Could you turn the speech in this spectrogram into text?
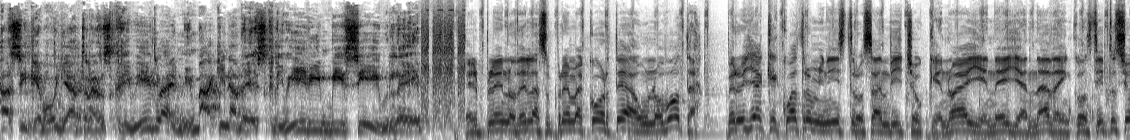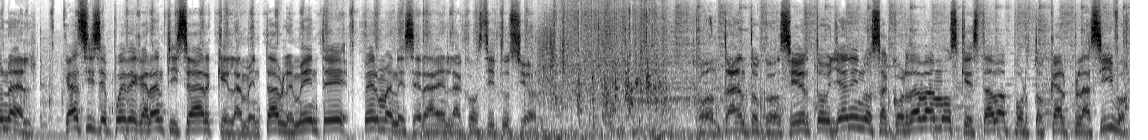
así que voy a transcribirla en mi máquina de escribir invisible. El Pleno de la Suprema Corte aún no vota, pero ya que cuatro ministros han dicho que no hay en ella nada inconstitucional, casi se puede garantizar que lamentablemente permanecerá en la Constitución. Con tanto concierto, ya ni nos acordábamos que estaba por tocar Plasivo.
